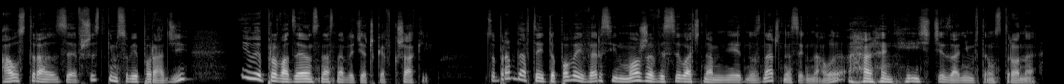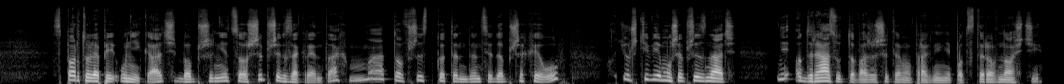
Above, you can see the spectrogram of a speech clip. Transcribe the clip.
Austral ze wszystkim sobie poradzi, nie wyprowadzając nas na wycieczkę w krzaki. Co prawda w tej topowej wersji może wysyłać nam niejednoznaczne sygnały, ale nie idźcie za nim w tę stronę. Sportu lepiej unikać, bo przy nieco szybszych zakrętach ma to wszystko tendencję do przechyłów, choć uczciwie muszę przyznać, nie od razu towarzyszy temu pragnienie podsterowności.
